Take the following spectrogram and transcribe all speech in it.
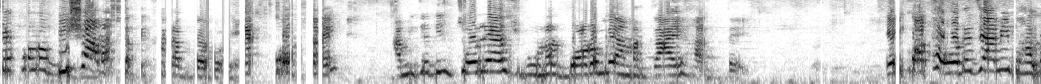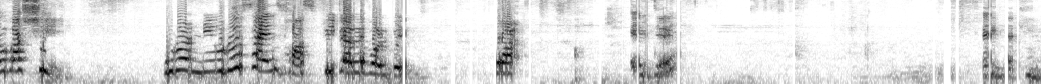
যে কোনো বিষয় আমার সাথে খারাপ ব্যবহার এক কথায়, আমি যেদিন চলে আসব, ওনার বড় মেয়ে আমার গায়ে হাত দেয়। এই কথা ওরে যে আমি ভালোবাসি, পুরো নিউরো সায়েন্স হসপিটালে বলবেন। এই যে, এই দেখেন।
